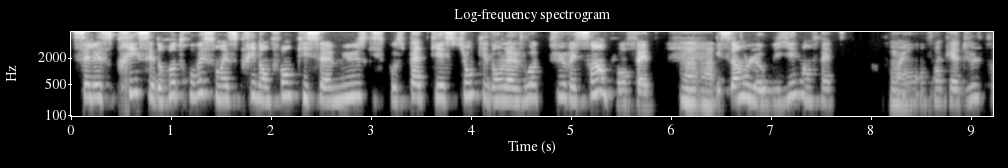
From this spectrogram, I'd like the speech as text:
c'est l'esprit, c'est de retrouver son esprit d'enfant qui s'amuse, qui se pose pas de questions, qui est dans la joie pure et simple en fait. Mmh, mmh. Et ça, on l'a oublié en fait oui. en, en, tant qu'adulte.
